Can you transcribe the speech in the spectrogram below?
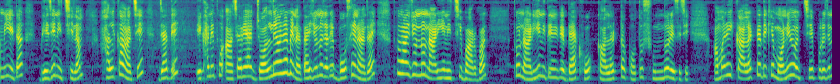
আমি এটা ভেজে নিচ্ছিলাম। হালকা আছে যাতে এখানে তো আচারে আর জল দেওয়া যাবে না, তাই জন্য যাতে বসে না যায়, তো তাই জন্য নাড়িয়ে নিচ্ছি বারবার। তো নাড়িয়ে নিতে নিতে দেখো কালারটা কত সুন্দর এসেছে। আমার এই কালারটা দেখে মনে হচ্ছে পুরো যেন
